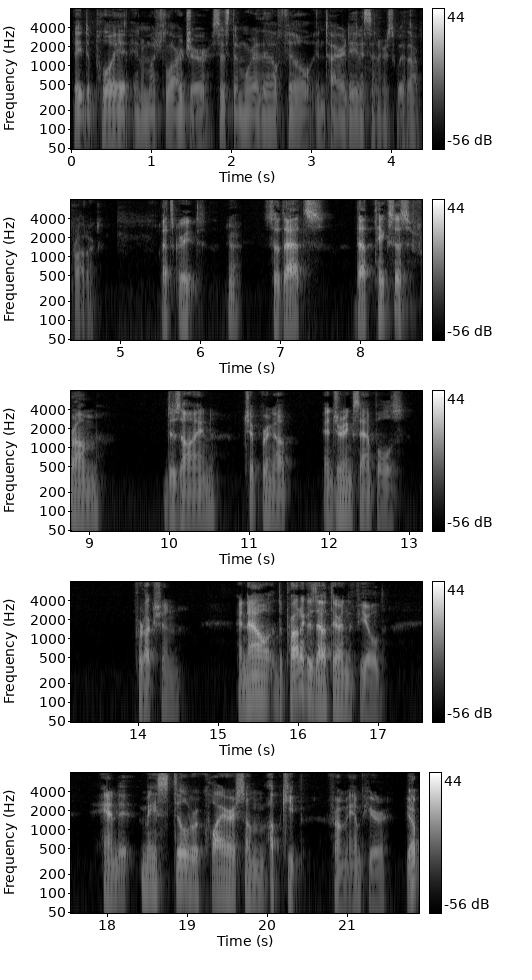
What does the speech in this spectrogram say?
they deploy it in a much larger system where they'll fill entire data centers with our product. That's great. Yeah. So that's that takes us from design, chip bring up, engineering samples, production. And now the product is out there in the field and it may still require some upkeep from Ampere. Yep.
